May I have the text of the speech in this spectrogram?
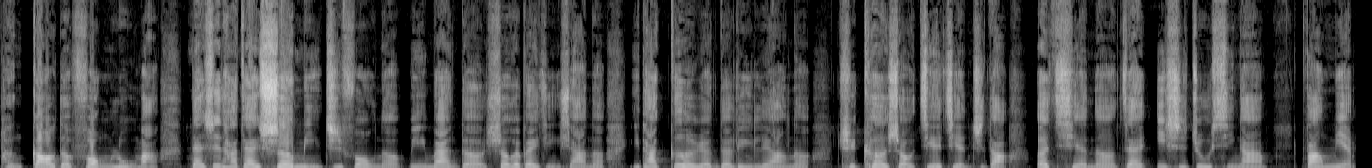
很高的俸禄嘛，但是他在奢靡之风呢弥漫的社会背景下呢，以他个人的力量呢，去恪守节俭之道，而且呢，在衣食住行啊方面。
